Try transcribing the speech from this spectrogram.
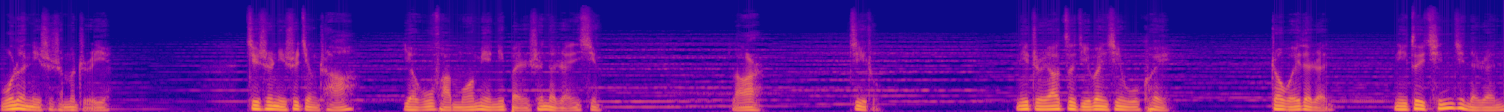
无论你是什么职业，即使你是警察。”也无法磨灭你本身的人性。老二，记住，你只要自己问心无愧，周围的人，你最亲近的人，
